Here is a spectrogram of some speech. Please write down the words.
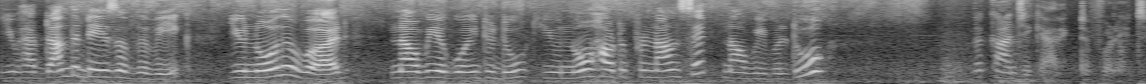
You have done the days of the week, you know the word, now we are going to do, you know how to pronounce it, now we will do the kanji character for it.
